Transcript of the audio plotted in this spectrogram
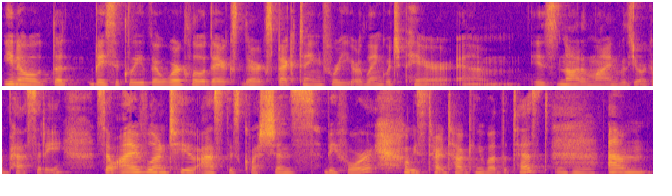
you know that basically the workload they're, they're expecting for your language pair um, is not in line with your capacity so i've learned to ask these questions before we start talking about the test mm-hmm. um,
